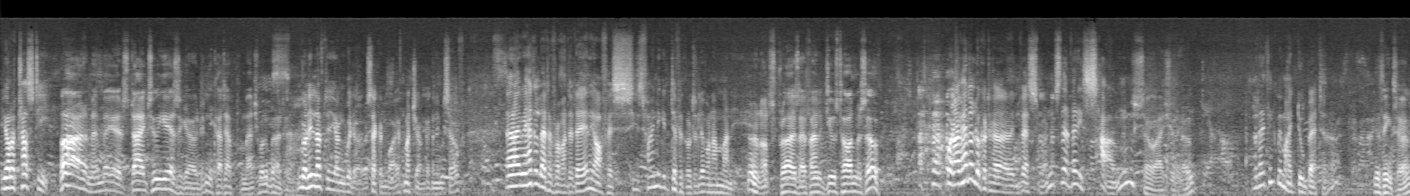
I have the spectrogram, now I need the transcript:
You're a trustee. Oh, I remember, yes. Died two years ago. Didn't cut up for much. What about him? Well, he left a young widow, second wife, much younger than himself. Uh, we had a letter from her today in the office. She's finding it difficult to live on her money. Oh, not surprised. I found it deuced hard myself. Well, I've had a look at her investments. They're very sound. So I should hope. But I think we might do better. You think so?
